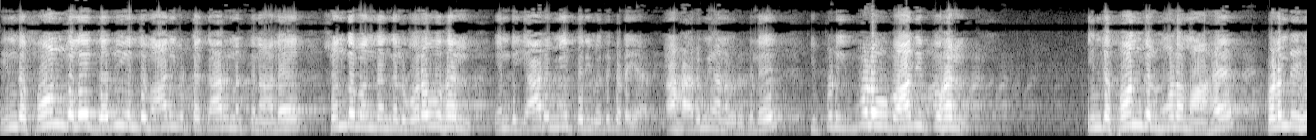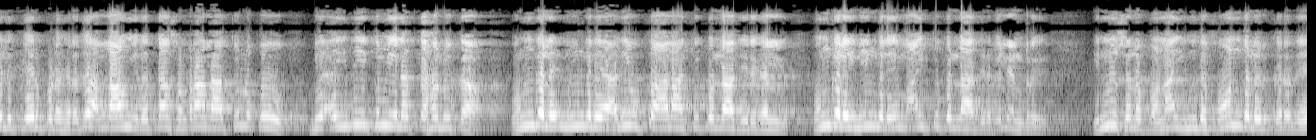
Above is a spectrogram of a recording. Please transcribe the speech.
இந்த போன்களே கதி என்று மாறிவிட்ட காரணத்தினால சொந்த பந்தங்கள் உறவுகள் என்று யாருமே தெரிவது கிடையாது. ஆக அருமையானவர்களே இப்படி இவ்வளவு பாதிப்புகள் இந்த போன்கள் மூலமாக குழந்தைகளுக்கு ஏற்படுகிறது. அல்லாவும் இதைத்தான் சொல்றான் லா துல்கு பி ஐதீக்கும் இல உங்களை நீங்களே அழிவுக்கு ஆளாக்கி கொள்ளாதீர்கள். உங்களை நீங்களே மாய்த்து கொள்ளாதீர்கள் என்று. இன்னும் சொல்ல போனா இந்த போன்கள் இருக்கிறது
